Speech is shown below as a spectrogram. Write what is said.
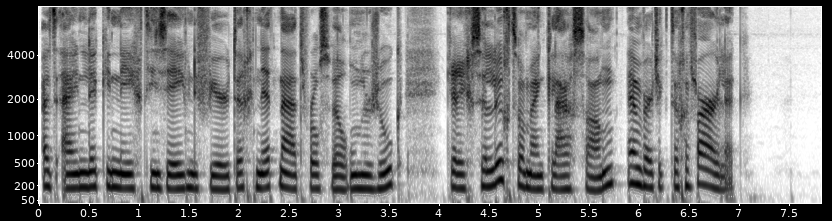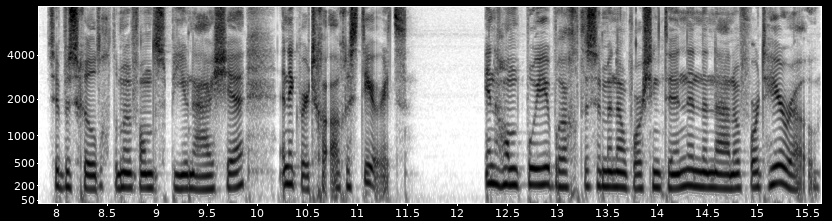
Uiteindelijk in 1947, net na het Roswell-onderzoek, kreeg ze lucht van mijn klaagzang en werd ik te gevaarlijk. Ze beschuldigde me van spionage en ik werd gearresteerd. In handboeien brachten ze me naar Washington en daarna naar Fort Hero.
